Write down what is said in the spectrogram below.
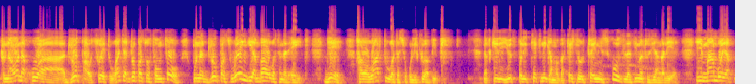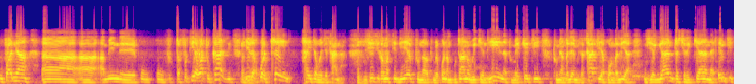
Tunaona kuwa dropouts wetu, wacha dropouts wa form 4, kuna dropouts wengi ambao wa standard 8. Je, hawa watu watashughulikiwa vipi? Nafikiri youth polytechnic ama vocational training schools lazima tuziangalie hii mambo ya kufanya uh, uh, I mean, uh, kutafutia watu kazi mm-hmm. ila kuwa trained haitawezekana. Sisi kama cdf tuna tumekuwa na mkutano weekend hii na tumeketi tumeangalia mikakati ya kuangalia njia gani tutashirikiana na mtti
